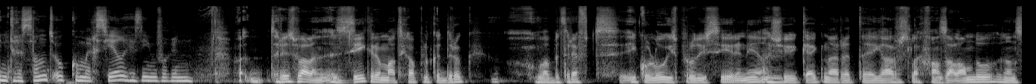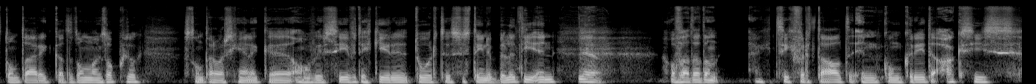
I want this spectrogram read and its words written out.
interessant, ook commercieel gezien voor hun. Er is wel een, een zekere maatschappelijke druk wat betreft ecologisch produceren. Hè. Als je kijkt naar het eh, jaarverslag van Zalando, dan stond daar, ik had het onlangs opgezocht, stond daar waarschijnlijk eh, ongeveer 70 keer het woord eh, sustainability in. Ja. Of dat dat dan echt zich vertaalt in concrete acties,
